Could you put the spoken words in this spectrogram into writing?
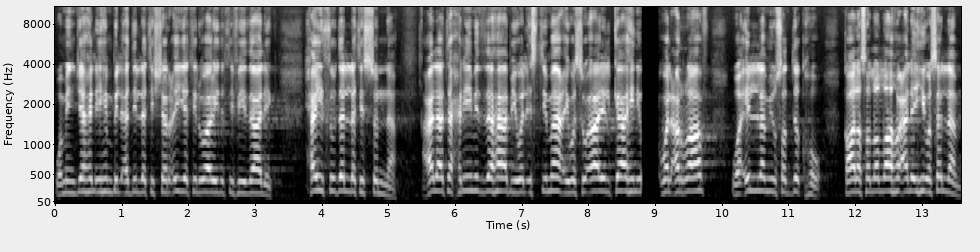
ومن جهلهم بالأدلة الشرعية الواردة في ذلك حيث دلت السنة على تحريم الذهاب والاستماع وسؤال الكاهن والعراف وإن لم يصدقه. قال صلى الله عليه وسلم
